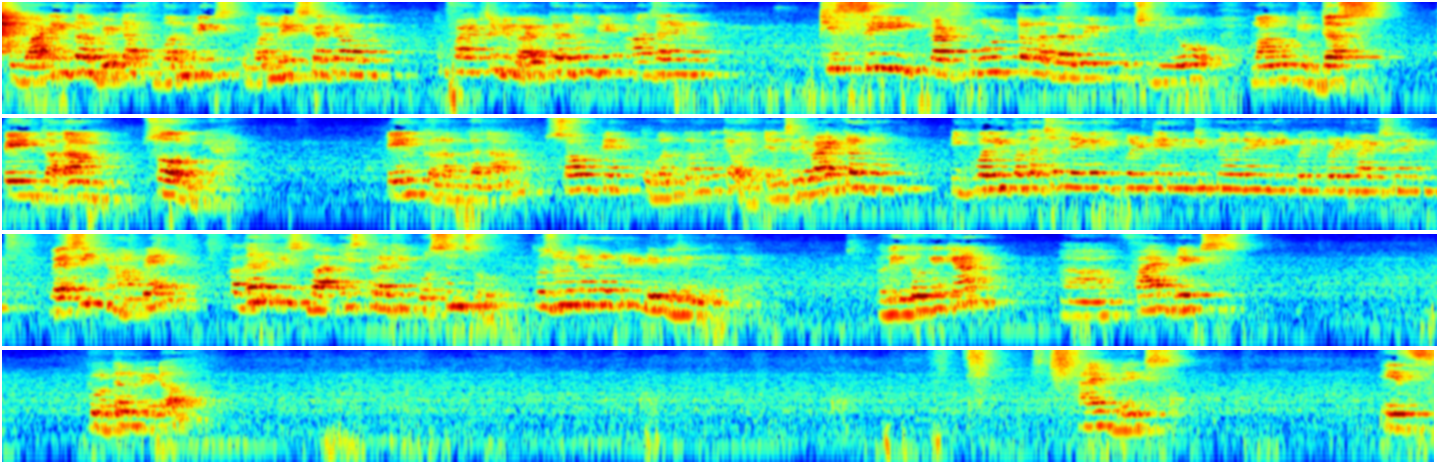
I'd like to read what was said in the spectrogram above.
तो what is the weight of one bricks one bricks का क्या होगा? फाइव से डिवाइड कर दोगे, आ जाएगा। किसी का टोटल अगर वेट कुछ भी हो, मान लो कि दस पेन का दाम सौ रुपया है। टेन कलम का दाम सौ रुपया तो वन कलम का क्या होगा टेन से डिवाइड कर दो। इक्वली पता चल जाएगा इक्वल टेन में कितने हो जाएँगे इक्वल इक्वल डिवाइड हो जाएँगे। वैसे ही यहाँ पे अगर इस बार इस तरह की क्वेश्चन हो तो उसमें क्या करते हैं? डिवीज़न करते हैं। तो लिख दोगे क्या? Five bricks total weight of five bricks is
